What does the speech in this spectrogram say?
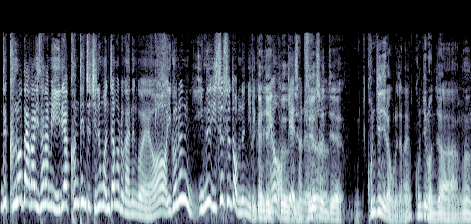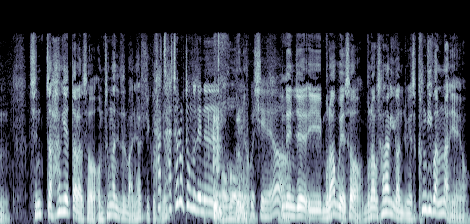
근데 그러다가 이 사람이 일야 컨텐츠 진흥원장으로 가는 거예요. 이거는 있는 있을 수도 없는 그러니까 일이거든요. 그 업계에서는. 줄여서 이제 콘진이라고 그러잖아요. 콘진 원장은 진짜 학위에 따라서 엄청난 일들을 많이 할수한 있거든요. 4천억 정도 되는. 그러면. 곳이에요. 근데 이제 이 문화부에서 문화부 산하기관 중에서 큰 기관은 아니에요.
